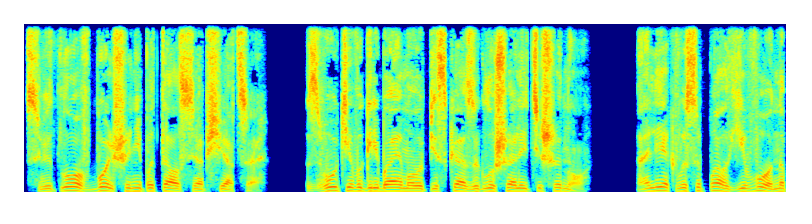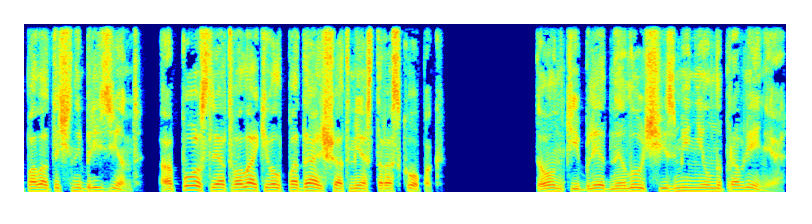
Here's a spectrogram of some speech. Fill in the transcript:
Светлов больше не пытался общаться. Звуки выгребаемого песка заглушали тишину. Олег высыпал его на палаточный брезент, а после отволакивал подальше от места раскопок. Тонкий бледный луч изменил направление.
